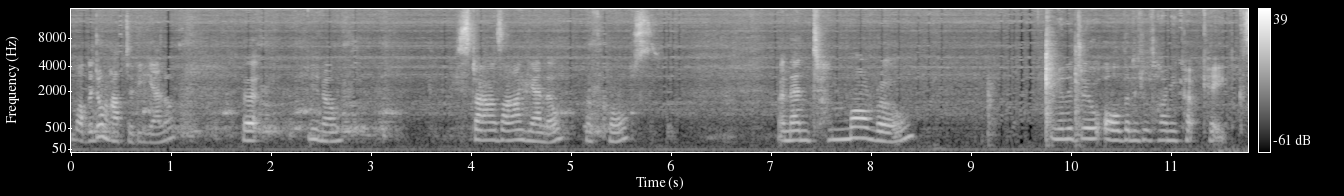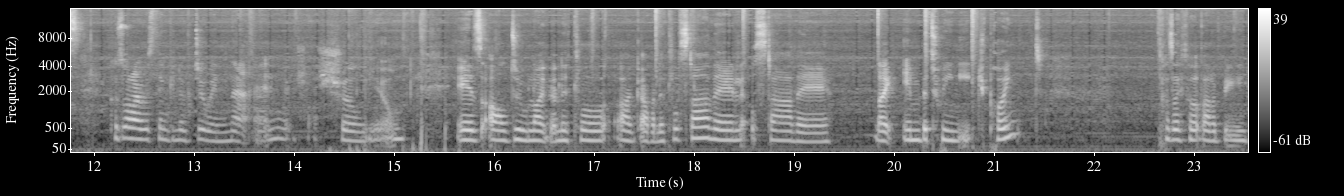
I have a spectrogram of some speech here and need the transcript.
well they don't have to be yellow, but you know, stars are yellow of course. And then tomorrow I'm going to do all the little tiny cupcakes because what I was thinking of doing then, which I'll show you, is I'll do like a little, like have a little star there, little star there, like in between each point because I thought that'd be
